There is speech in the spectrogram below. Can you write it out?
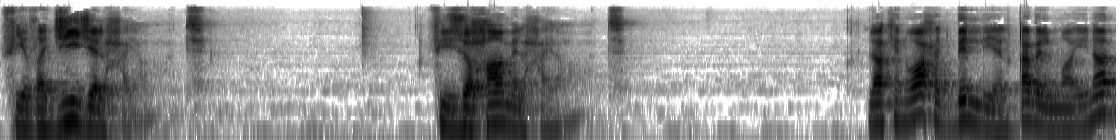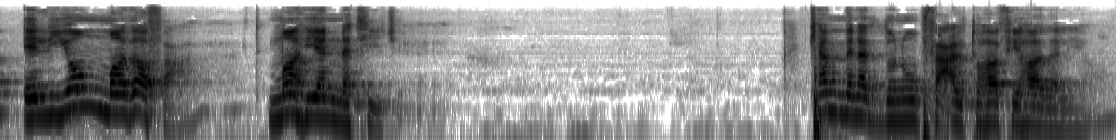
في ضجيج الحياة في زحام الحياة لكن واحد بالليل قبل ما ينام اليوم ماذا فعلت ما هي النتيجة؟ كم من الذنوب فعلتها في هذا اليوم؟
